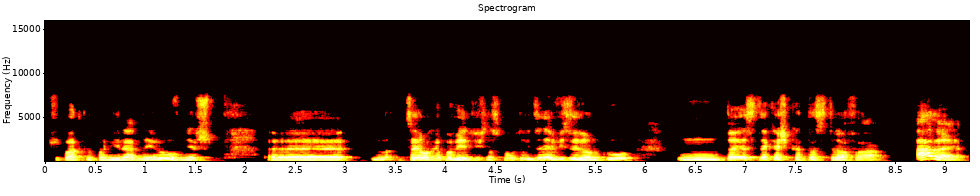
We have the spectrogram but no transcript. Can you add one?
W przypadku pani radnej również. No, co ja mogę powiedzieć? No, z punktu widzenia wizerunku mm, to jest jakaś katastrofa, ale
